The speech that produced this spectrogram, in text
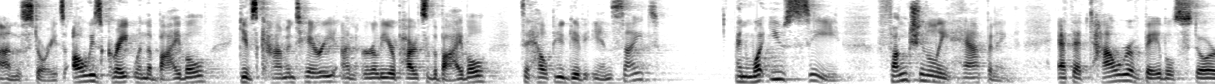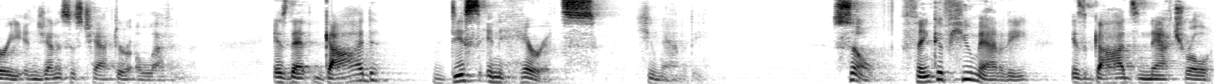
on the story. It's always great when the Bible gives commentary on earlier parts of the Bible to help you give insight. And what you see functionally happening at that Tower of Babel story in Genesis chapter 11 is that God disinherits humanity. So, think of humanity as God's natural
